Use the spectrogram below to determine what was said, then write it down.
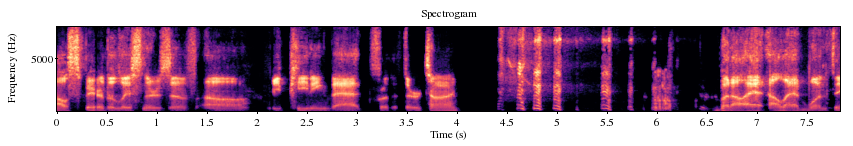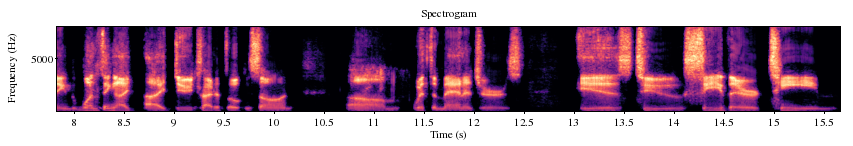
I'll spare the listeners of uh, repeating that for the third time but I'll add, I'll add one thing. The one thing I, I do try to focus on um, with the managers is to see their team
